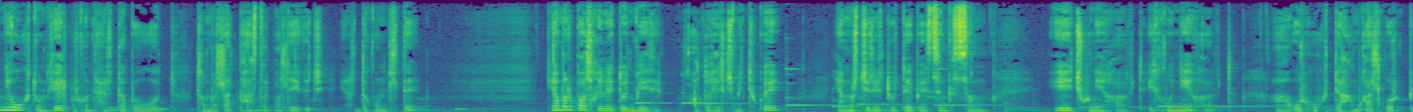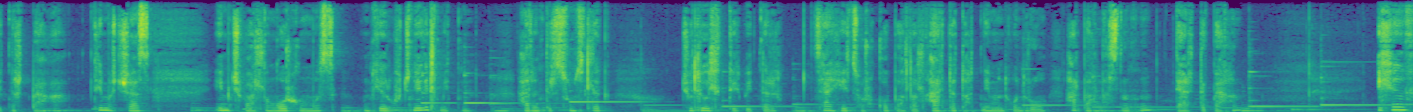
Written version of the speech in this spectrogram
Миний хүүхд үнэхээр бурхан таартай бөгөөд том болоод пастор болъё гэж ярьдаг хүн л дээ. Ямар болох ирээдүйн би одоо хэлж мэдэхгүй. Ямар ч ирээдүйтэй байсан гэсэн ээж хүний хувьд, их хүний хувьд үр хөвгтэй хамгаалах үүрэг биднэрт байгаа. Тийм учраас эмч болон өөр хүмүүс үнэхээр өвчнийг л мэднэ. Харин тэр сүнслэг чөлөөлөлтийг бид нар сайн хийж сурахгүй болол хайртай дотны мөн хүн рүү хар баг наснд нь дайрдаг байх нь. Ихэнх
